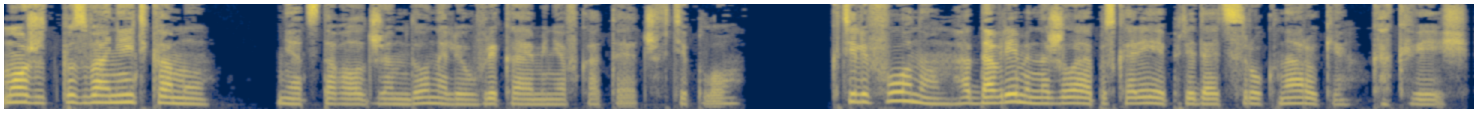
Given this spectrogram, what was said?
Может, позвонить кому? Не отставал Джим Доннелли, увлекая меня в коттедж, в тепло. К телефону, одновременно желая поскорее передать с рук на руки, как вещь.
